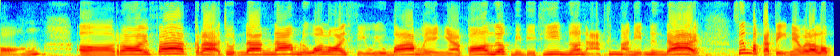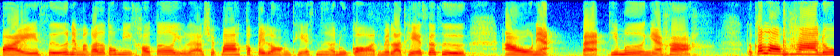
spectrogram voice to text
ของออรอยฝ้ากระจุดด่างดำหรือว่ารอยสิวอยู่บ้างอะไรอย่างเงี้ย ก็เลือก BB ที่เนื้อหนาขึ้นมานิดนึงได้ ซึ่งปกติเนี่ยเวลาเราไปซื้อเนี่ยมันก็จะต้องมีเคาน์เตอร์อยู่แล้วใช่ปะก็ไปลองเทสเนื้อดูก่อน เวลาเทสก็คือเอาเนี่ยแตะที่มืออย่างเงี้ยค่ะ แล้วก็ลองทาดู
